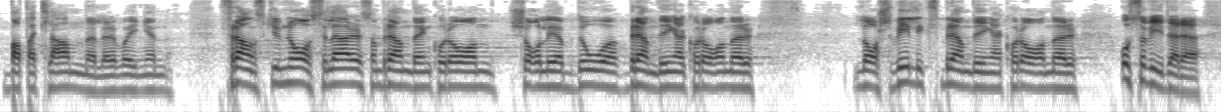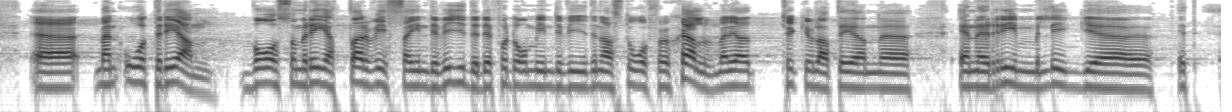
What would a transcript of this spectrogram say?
Bataclan eller det var ingen fransk gymnasielärare som brände en koran. Charlie Hebdo brände inga koraner. Lars Vilks brände inga koraner och så vidare. Eh, men återigen, vad som retar vissa individer, det får de individerna stå för själv. Men jag tycker väl att det är en, eh, en rimlig, eh, ett,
